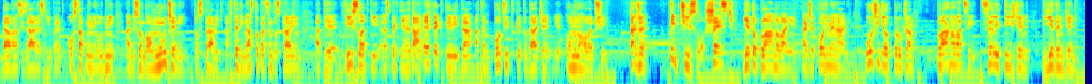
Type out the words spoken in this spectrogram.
dávam si záväzky pred ostatnými ľuďmi, aby som bol nútený to spraviť a vtedy na 100% to spravím a tie výsledky, respektíve tá tie, efektivita a ten pocit, keď to dáte, je o mnoho lepší. Takže tip číslo 6 je to plánovanie, takže poďme naň. Určite odporúčam plánovať si celý týždeň jeden deň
